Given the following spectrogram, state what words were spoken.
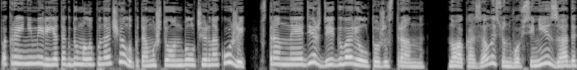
По крайней мере, я так думала поначалу, потому что он был чернокожий, в странной одежде и говорил тоже странно. Но оказалось, он вовсе не из ада.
